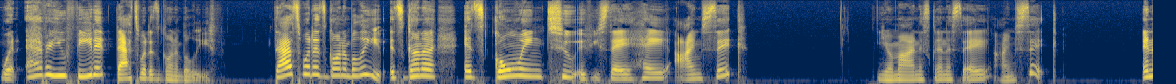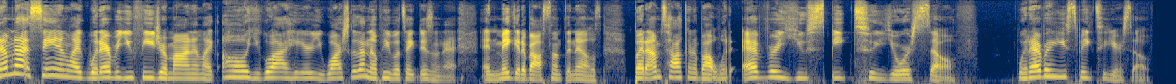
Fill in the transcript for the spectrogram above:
whatever you feed it, that's what it's going to believe. That's what it's going to believe. It's going to, it's going to, if you say, hey, I'm sick, your mind is going to say, I'm sick. And I'm not saying like whatever you feed your mind and like, oh, you go out here, you watch, because I know people take this and that and make it about something else. But I'm talking about whatever you speak to yourself, whatever you speak to yourself.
